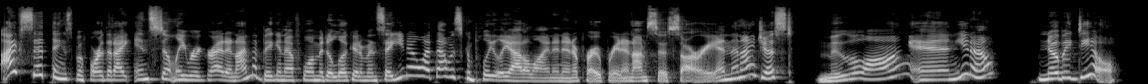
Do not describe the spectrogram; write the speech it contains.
I've said things before that I instantly regret, and I'm a big enough woman to look at them and say, you know what, that was completely out of line and inappropriate, and I'm so sorry. And then I just move along and, you know, no big deal.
